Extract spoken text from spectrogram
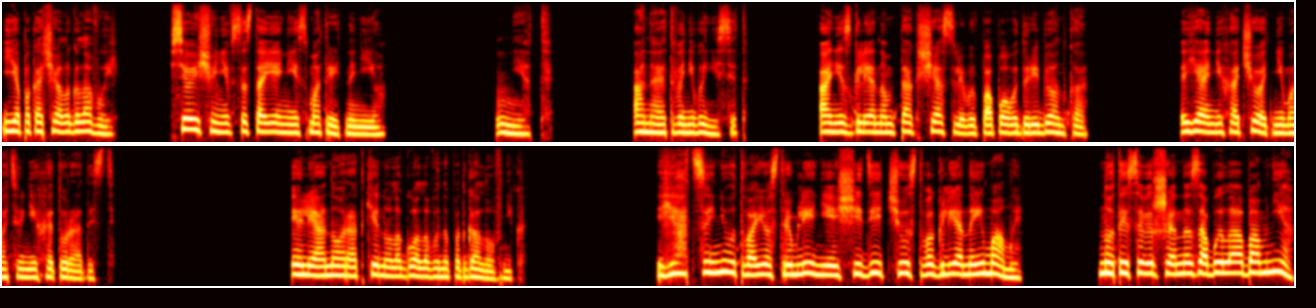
Я покачала головой, все еще не в состоянии смотреть на нее. Нет, она этого не вынесет. Они с Гленом так счастливы по поводу ребенка. Я не хочу отнимать у них эту радость. Элеонора откинула голову на подголовник. «Я ценю твое стремление щадить чувства Глена и мамы, но ты совершенно забыла обо мне».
